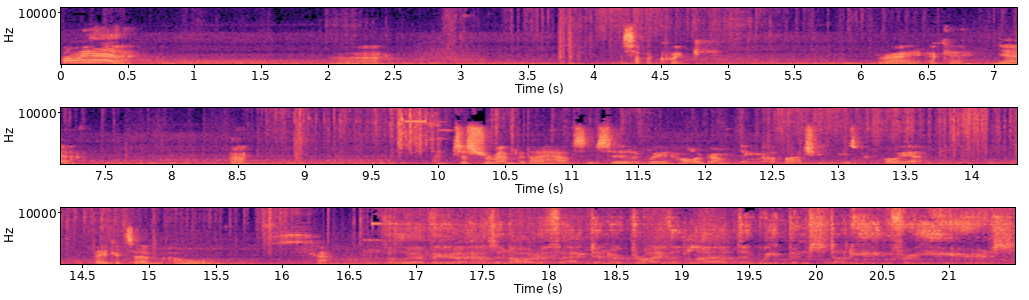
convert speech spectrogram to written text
Oh yeah. Huh. Let's have a quick. Right. Okay. Yeah. Huh. I just remembered I have some sort of weird hologram thing that I've not actually used before yet. Megaterm. Um, oh. Okay. Olivia has an artifact in her private lab that we've been studying for years.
